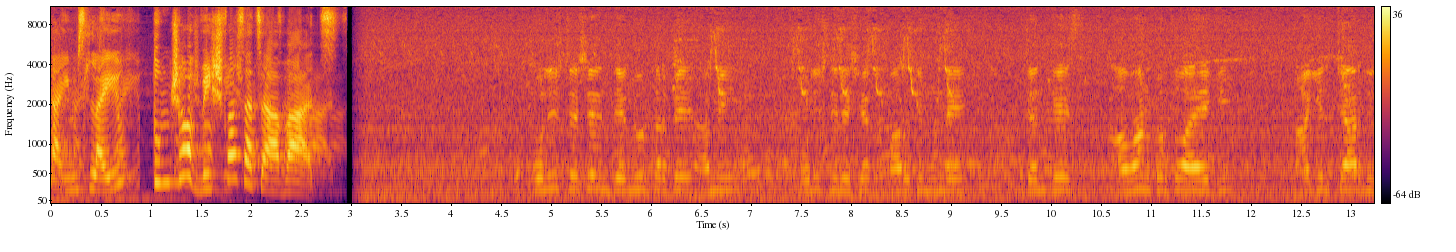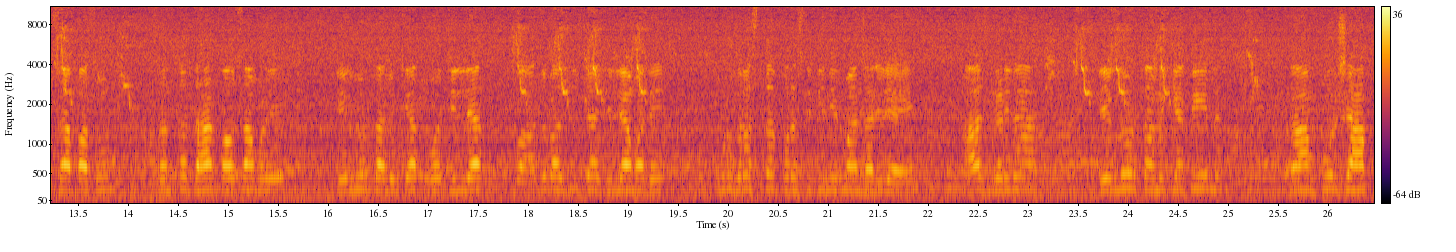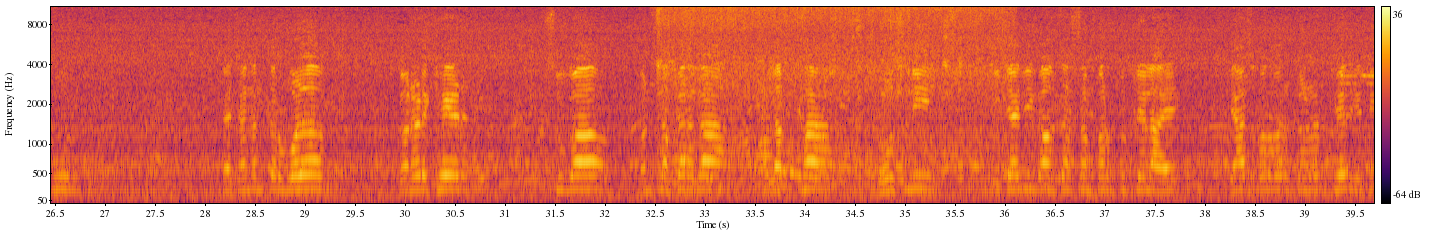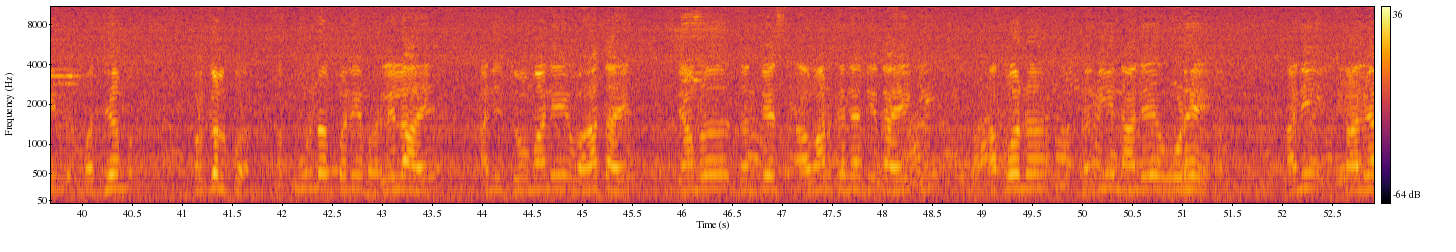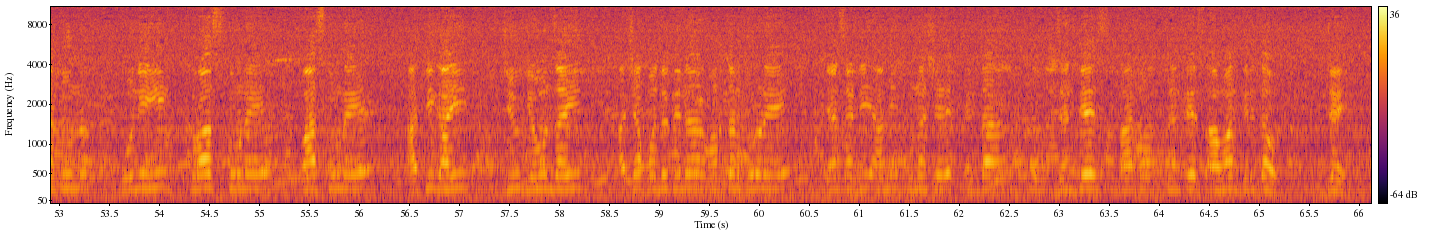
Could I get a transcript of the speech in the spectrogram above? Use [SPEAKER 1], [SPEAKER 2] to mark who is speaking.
[SPEAKER 1] Times live तुमच्या विश्वासाचा आवाज.
[SPEAKER 2] पोलीस स्टेशन देगलूरतर्फे आम्ही पोलीस निरीक्षक मारुती मुंडे जनतेस आवाहन करतो आहे की मागील चार दिवसापासून संततधार पावसामुळे देगलूर तालुक्यात व जिल्ह्यात व आजूबाजूच्या जिल्ह्यामध्ये पूरग्रस्त परिस्थिती निर्माण झालेली आहे. आज घडीला देगलूर तालुक्यातील रामपूर शहापूर त्याच्यानंतर वळप करडखेड सुगाव मनसकरगा लखा ढोसणी इत्यादी गावचा संपर्क तुटलेला आहे. त्याचबरोबर करडखेड येथील मध्यम प्रकल्प पूर्णपणे भरलेला आहे आणि जोमाने वाहत आहे. त्यामुळं जनतेस आवाहन करण्यात येत आहे की आपण नदी नाले ओढे आणि कालव्यातून कोणीही क्रॉस करू नये पास करू नये. अतिघाई जीव घेऊन जाईल. अशा पद्धतीनं वर्तन करू नये. यासाठी आम्ही पुन्हा एकदा जनतेस जनतेस आवाहन करीत आहोत. जय.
